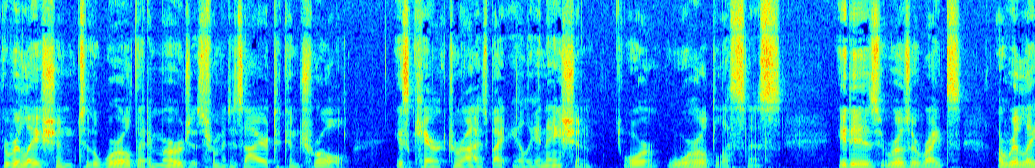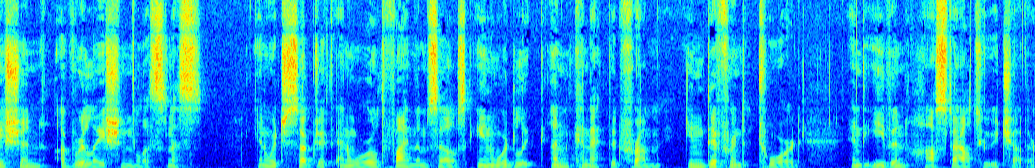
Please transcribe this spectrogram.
The relation to the world that emerges from a desire to control is characterized by alienation or worldlessness. It is, Rosa writes, a relation of relationlessness, in which subject and world find themselves inwardly unconnected from, indifferent toward, and even hostile to each other.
